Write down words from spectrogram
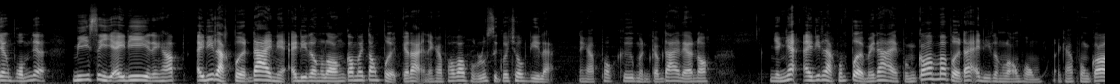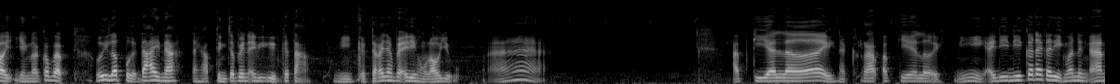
ย่างผมเนี่ยมี 4 ID นะครับ ID หลักเปิดได้เนี่ย ID รองๆก็ไม่ต้องเปิดก็ได้นะครับเพราะว่าผมรู้สึกว่าโชคดีแหละนะครับเพราะคือเหมือนกับได้แล้วเนาะอย่างเงี้ย ID หลักผมเปิดไม่ได้ ผมก็มาเปิดได้ ID รองๆผมนะครับผมก็อย่างน้อยก็แบบเอ้ยเราเปิดได้นะนะครับถึงจะเป็น ID อื่นก็ตามนี่แต่ก็ยังเป็น ID ของเราอยู่อ่าอัพเกียร์เลยนะครับอัพเกียร์เลยนี่ ID นี้ก็ได้กระดิ่งมาหนึ่งอัน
